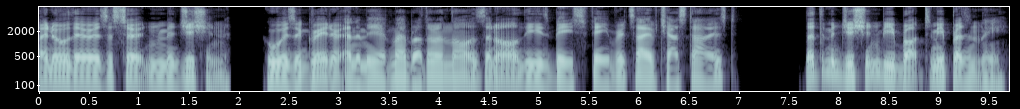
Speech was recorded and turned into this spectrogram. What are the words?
I know there is a certain magician who is a greater enemy of my brother in law's than all these base favorites I have chastised. Let the magician be brought to me presently.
